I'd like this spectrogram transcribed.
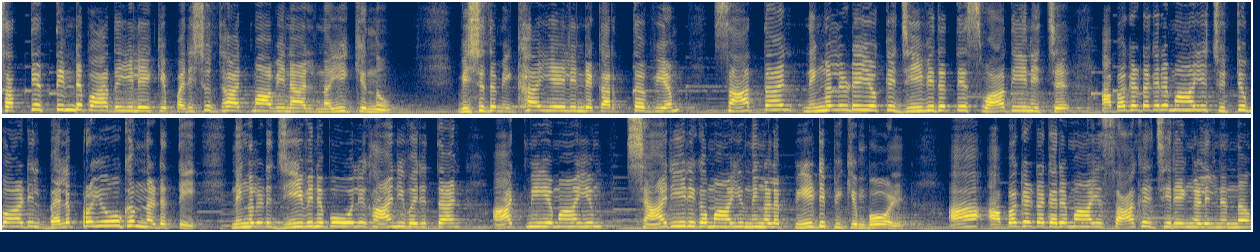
സത്യത്തിന്റെ പാതയിലേക്ക് പരിശുദ്ധാത്മാവിനാൽ നയിക്കുന്നു. വിശുദ്ധ മിഖായേലിന്റെ കർത്തവ്യം സാത്താൻ നിങ്ങളുടെയൊക്കെ ജീവിതത്തെ സ്വാധീനിച്ച് അപകടകരമായ ചുറ്റുപാടിൽ ബലപ്രയോഗം നടത്തി നിങ്ങളുടെ ജീവന് പോലെ ഹാനി വരുത്താൻ ആത്മീയമായും ശാരീരികമായും നിങ്ങളെ പീഡിപ്പിക്കുമ്പോൾ ആ അപകടകരമായ സാഹചര്യങ്ങളിൽ നിന്ന്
